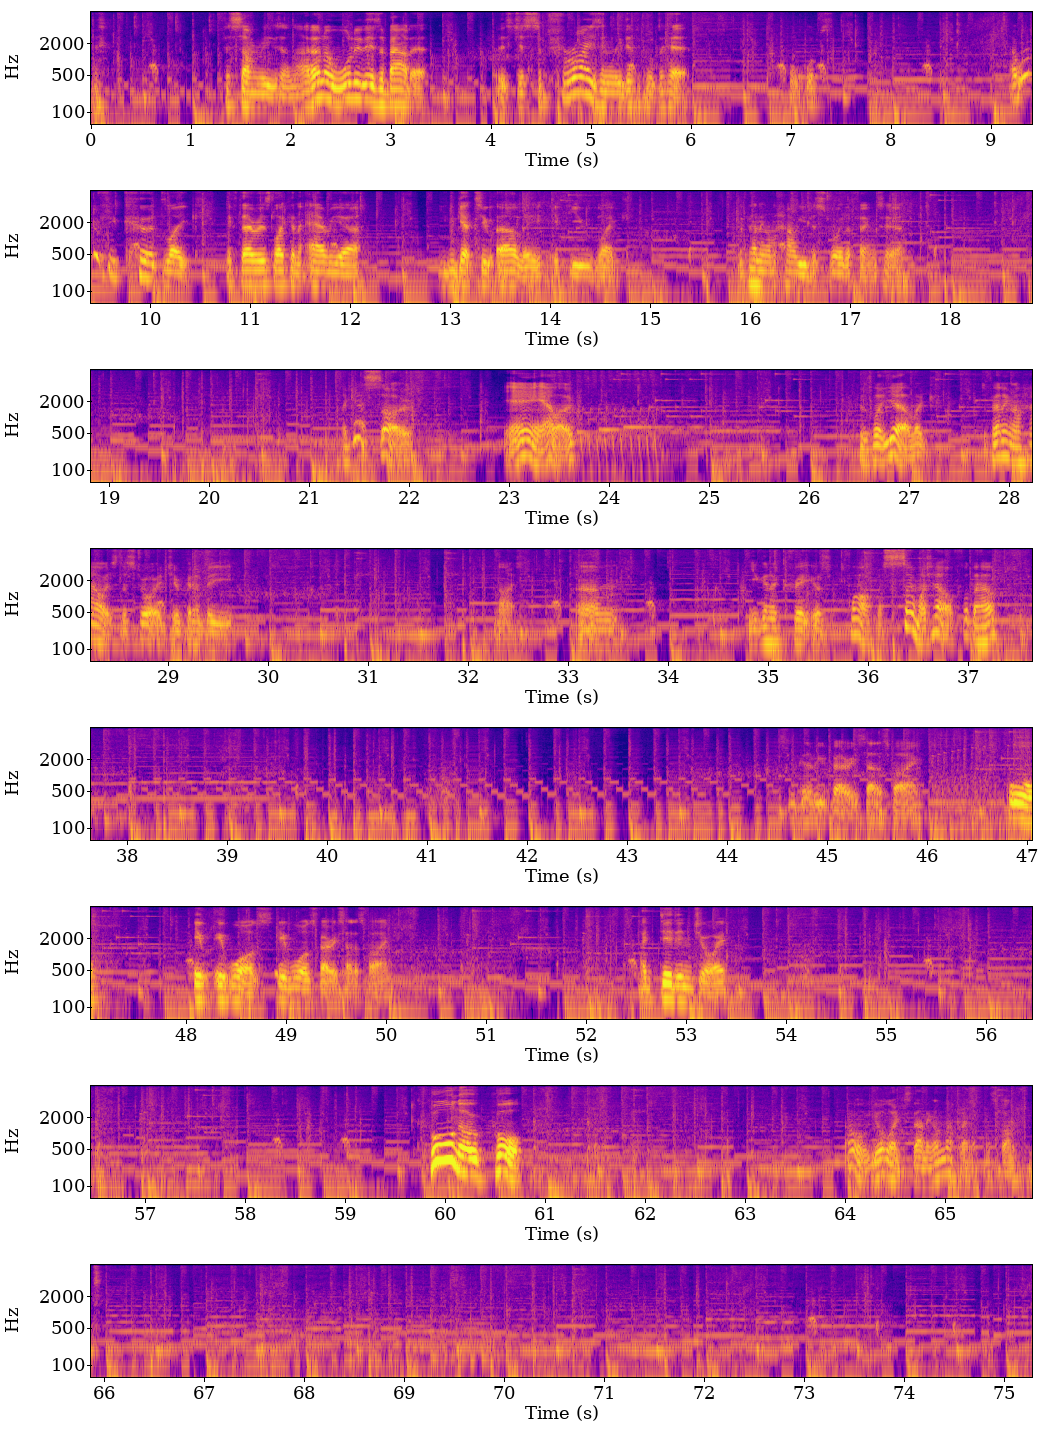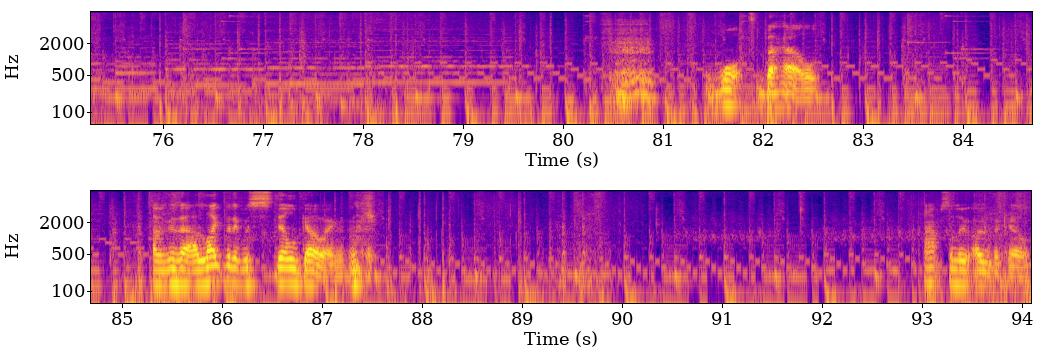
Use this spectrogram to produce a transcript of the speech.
For some reason. I don't know what it is about it. But it's just surprisingly difficult to hit. Oh, whoops. I wonder if you could, like, if there is, like, an area you can get to early if you, like, depending on how you destroy the things here. I guess so. Yeah, hello. Because, like, yeah, like, depending on how it's destroyed, you're going to be... Nice. Um, you're going to create your... Wow, I've so much health. What the hell? This is going to be very satisfying. Oh, it, it was. It was very satisfying. I did enjoy. Oh no! Oh! Oh, you're like standing on nothing. That's fun. what the hell? I was gonna say, I like that it was still going. Absolute overkill.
